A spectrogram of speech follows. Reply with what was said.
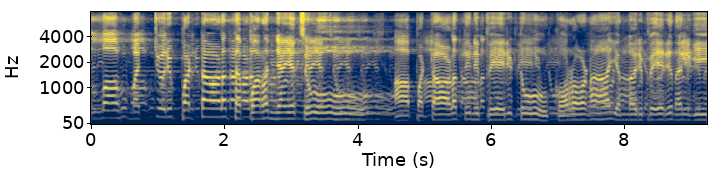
അല്ലാഹു മറ്റൊരു പട്ടാളത്തെ പറഞ്ഞയച്ചു. ആ പട്ടാളത്തിന് പേരിട്ടു കൊറോണ എന്നൊരു പേര് നൽകി.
